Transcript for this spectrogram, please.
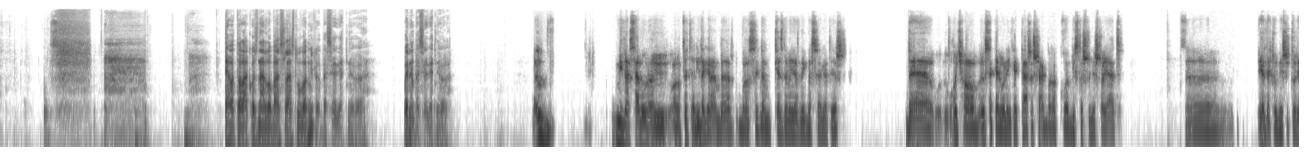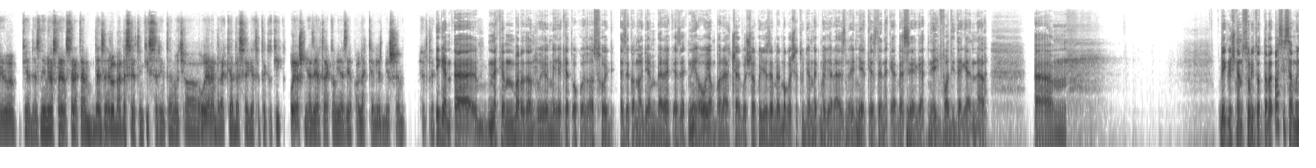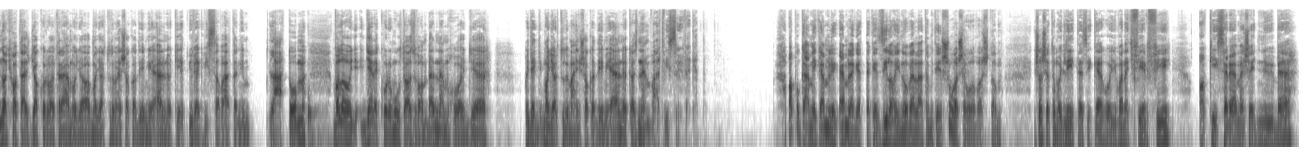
Te, ha találkoznál Lovász Lászlóval, miről beszélgetnél vele? Vagy nem beszélgetnél vele? Mivel számomra ő alapvetően idegen ember, valószínűleg nem kezdeményeznék beszélgetést, de hogyha összekerülnénk egy társaságban, akkor biztos, hogy a saját érdeklődési köréről kérdezném. Én azt nagyon szeretem, de erről már beszéltünk is szerintem, hogyha olyan emberekkel beszélgethetek, akik olyasmihez értenek, amihez a legkevésbé sem értek. Igen, e, nekem maradandó élményeket okoz az, hogy ezek a nagy emberek, ezek néha olyan barátságosak, hogy az ember maga se tudja megmagyarázni, hogy miért kezdenek el beszélgetni egy vadidegennel. Um, végül is nem szorította meg. Azt hiszem, hogy nagy hatást gyakorolt rám, hogy a Magyar Tudományos Akadémia elnökét üveg visszaváltani látom. Valahogy gyerekkorom óta az van bennem, hogy, hogy egy Magyar Tudományos Akadémia elnök az nem vált vissza üveget. Apukámék emlegettek egy zilai novellát, amit én sohasem olvastam, és azt sem tudom, hogy létezik-e, hogy van egy férfi, aki szerelmes egy nőbe,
